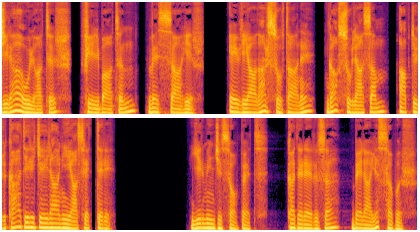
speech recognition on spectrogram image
Cilaul Hatır, Filbatın ve Zahir. Evliyalar Sultanı Gavsul Asam Abdülkadir Geylani Hazretleri 20. Sohbet Kadere Rıza, Belaya Sabır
